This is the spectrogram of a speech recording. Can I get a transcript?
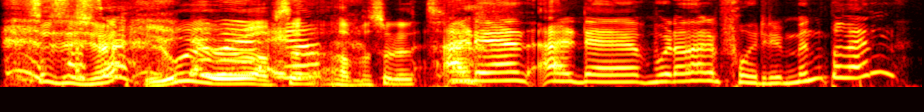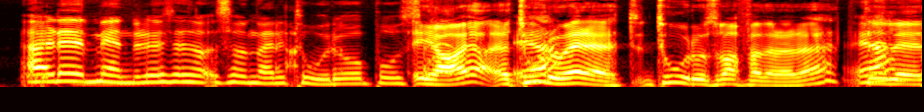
Syns du ikke det? Jo, jo, jo absolutt. absolutt. Er det, er det, hvordan er det formen på den? Er det, mener du så, sånn der Toro-pose? Ja, ja. Toro er det. Toros vaffelrøre til ja.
